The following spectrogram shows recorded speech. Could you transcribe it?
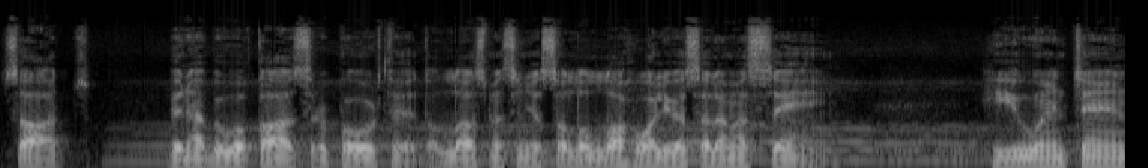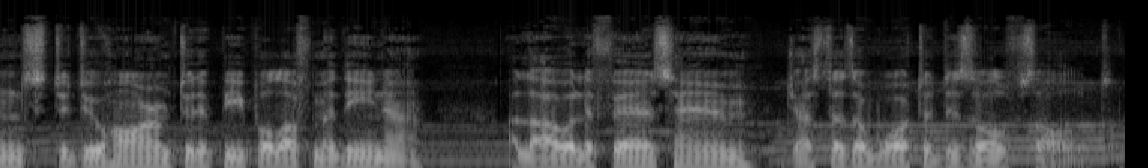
Sa'd bin Abu Waqas reported Allah's Messenger sallallahu alaihi wasallam as saying, He who intends to do harm to the people of Medina, Allah will efface him just as a water dissolves salt.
